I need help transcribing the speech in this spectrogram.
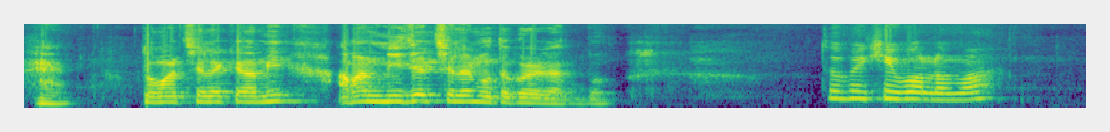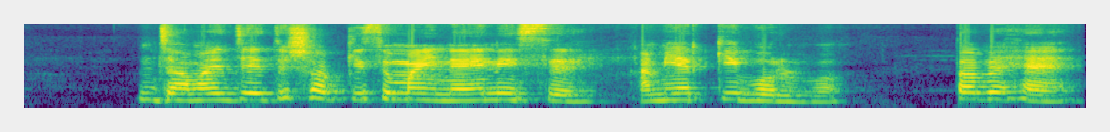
হ্যাঁ তোমার ছেলেকে আমি আমার নিজের ছেলের মতো করে রাখব। তুমি কি বলো মা? জামাই যেহেতু সব কিছু মাইনায় নিছে আমি আর কি বলব? তবে হ্যাঁ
